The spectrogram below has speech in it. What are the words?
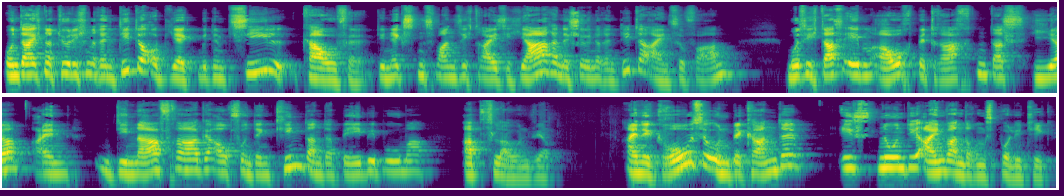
Und da ich natürlich ein Renditeobjekt mit dem Ziel kaufe, die nächsten 20, 30 Jahre eine schöne Rendite einzufahren, muss ich das eben auch betrachten, dass hier ein, die Nachfrage auch von den Kindern der Babyboomer abflauen wird. Eine große Unbekannte ist nun die Einwanderungspolitik.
